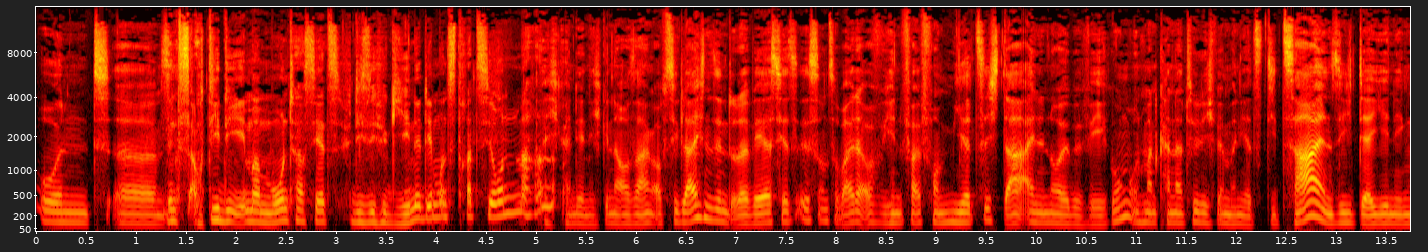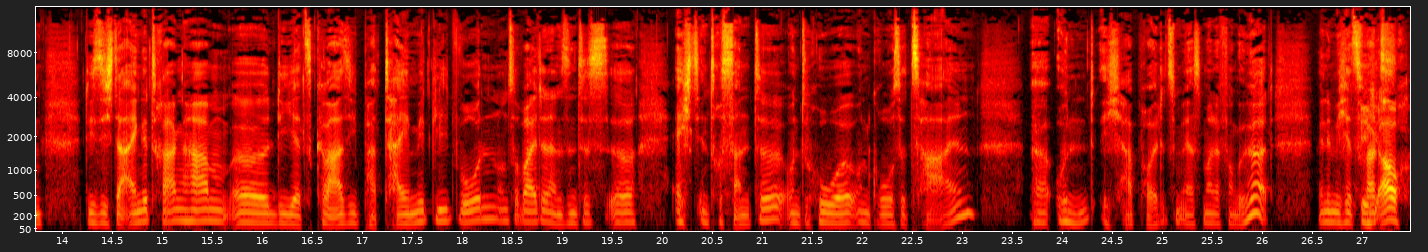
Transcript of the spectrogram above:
Und ähm, sind es auch die, die immer montags jetzt diese Hygienedemonstrationen machen? Ich kann dir nicht genau sagen, ob es die gleichen sind oder wer es jetzt ist und so weiter. Auf jeden Fall formiert sich da eine neue Bewegung und man kann natürlich, wenn man jetzt die Zahlen sieht derjenigen, die sich da eingetragen haben, äh, die jetzt quasi Parteimitglied wurden und so weiter, dann sind es äh, echt interessante und hohe und große Zahlen. Äh, und ich habe heute zum ersten Mal davon gehört. Wenn du mich jetzt fragst, ich auch.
